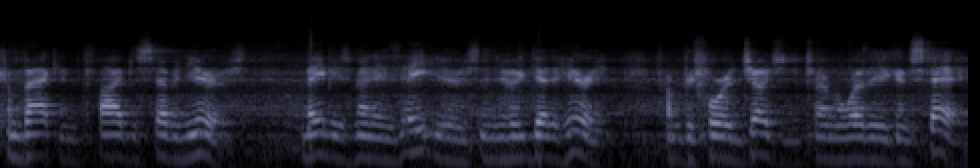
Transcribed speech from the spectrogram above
come back in five to seven years, maybe as many as eight years, and you get a hearing from before a judge to determine whether you can stay.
